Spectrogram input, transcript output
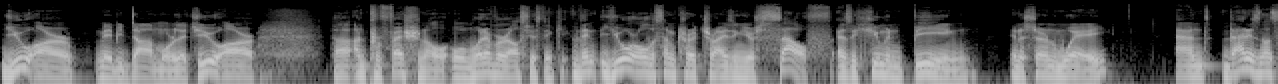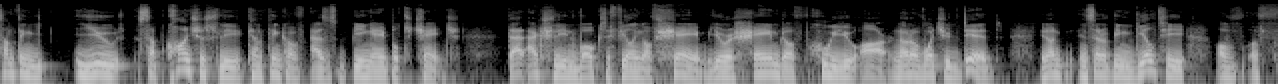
you are maybe dumb or that you are uh, unprofessional or whatever else you're thinking, then you are all of a sudden characterizing yourself as a human being in a certain way. And that is not something you subconsciously can think of as being able to change. That actually invokes a feeling of shame. You're ashamed of who you are, not of what you did. You're not, instead of being guilty of, of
